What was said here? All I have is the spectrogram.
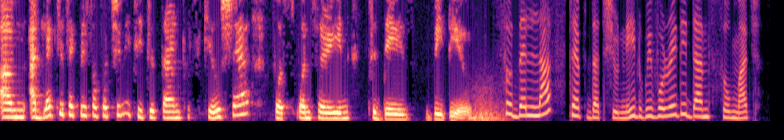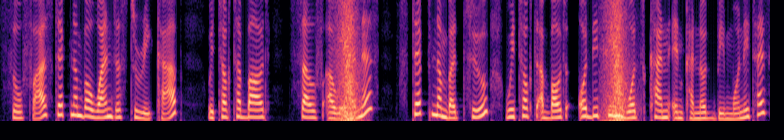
Um, I'd like to take this opportunity to thank Skillshare for sponsoring today's video. So the last step that you need, we've already done so much so far. Step number one, just to recap, we talked about self-awareness. Step number two, we talked about auditing what can and cannot be monetized.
